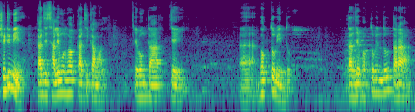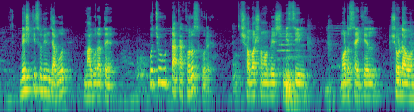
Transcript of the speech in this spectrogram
সেটি নিয়ে কাজী সালিমুল হক, কাজী কামাল এবং তার যেই ভক্তবিন্দু। তার যে ভক্তবিন্দু, তারা বেশ কিছুদিন যাবৎ মাগুরাতে প্রচুর টাকা খরচ করে। সভা সমাবেশ, মিছিল, মোটরসাইকেল, শোডাউন,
